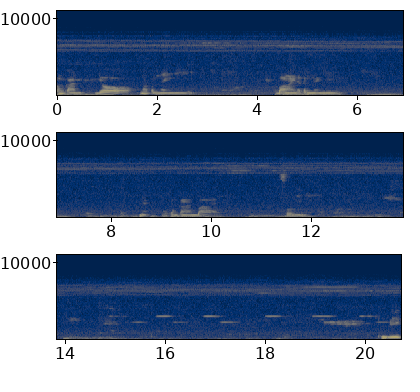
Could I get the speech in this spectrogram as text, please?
ต้องการย่อหน้าตำแหน่งนี้บายหน้าตำแหน่งนี้เนี่ยเราต้องการบายส่วนนี้ที่วิก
